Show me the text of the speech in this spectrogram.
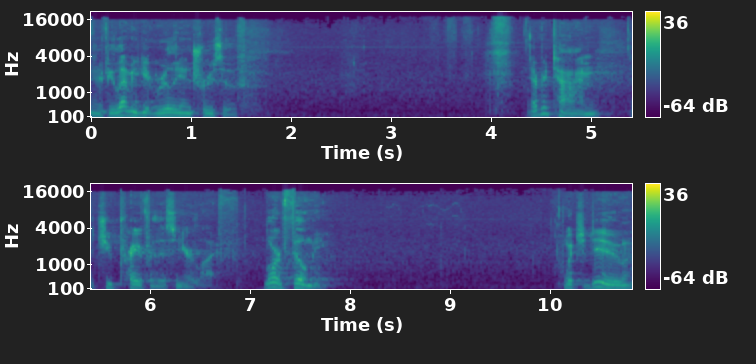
And if you let me get really intrusive, every time that you pray for this in your life, Lord, fill me. What you do,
